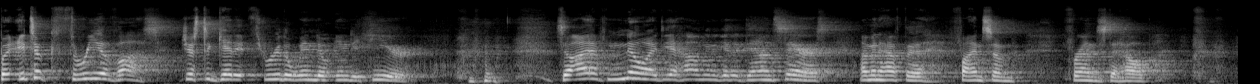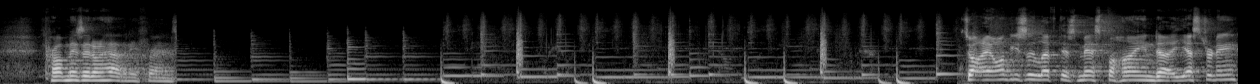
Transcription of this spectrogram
But it took three of us just to get it through the window into here. so I have no idea how I'm gonna get it downstairs. I'm gonna have to find some friends to help. Problem is I don't have any friends. So I obviously left this mess behind uh, yesterday.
